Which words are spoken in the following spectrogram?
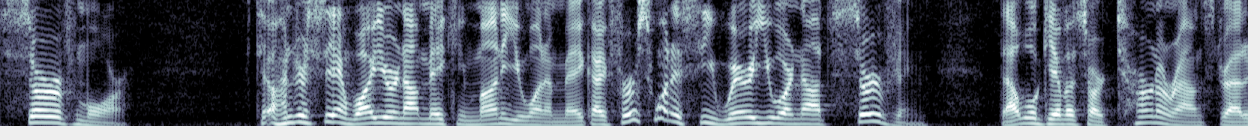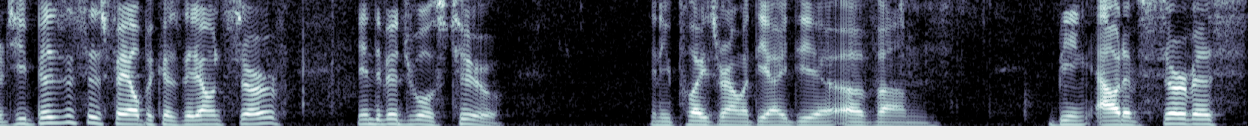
Serve more. To understand why you're not making money you want to make, I first want to see where you are not serving. That will give us our turnaround strategy. Businesses fail because they don't serve individuals too. And he plays around with the idea of um, being out of service.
